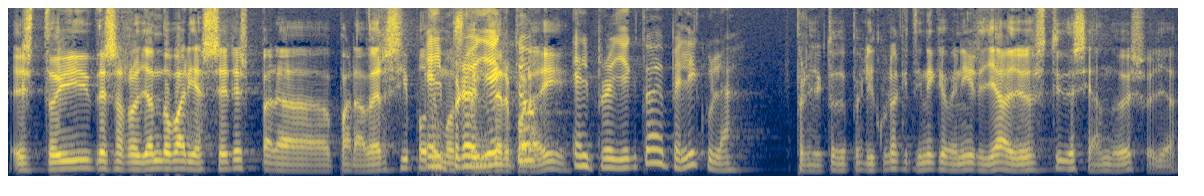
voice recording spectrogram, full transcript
estoy desarrollando varias series para, para ver si El podemos vender por proyecto, ahí. el proyecto de película. Proyecto de película que tiene que venir ya, yo estoy deseando eso ya.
